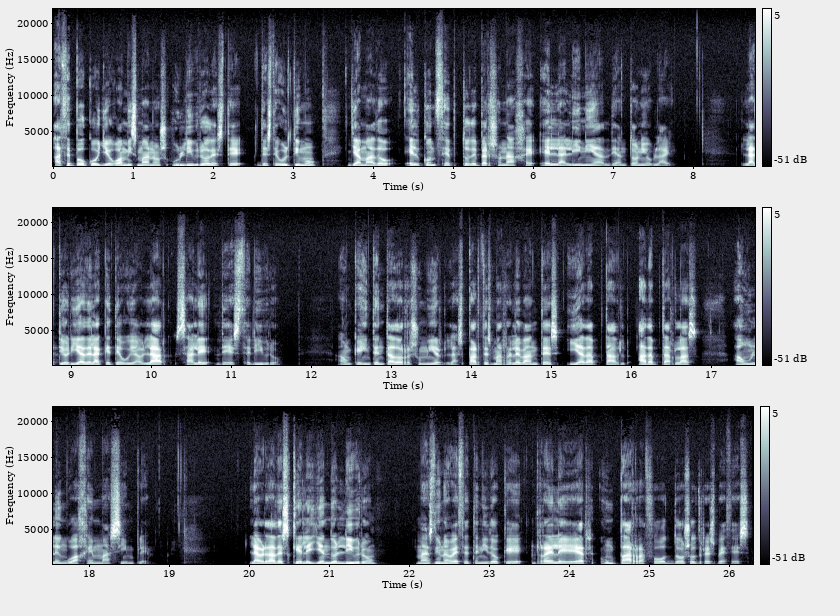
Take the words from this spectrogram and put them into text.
Hace poco llegó a mis manos un libro de este, de este último llamado El concepto de personaje en la línea de Antonio Blay. La teoría de la que te voy a hablar sale de este libro aunque he intentado resumir las partes más relevantes y adaptarlas a un lenguaje más simple. La verdad es que leyendo el libro, más de una vez he tenido que releer un párrafo dos o tres veces,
